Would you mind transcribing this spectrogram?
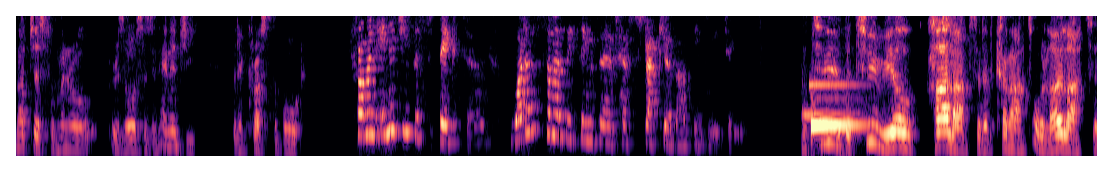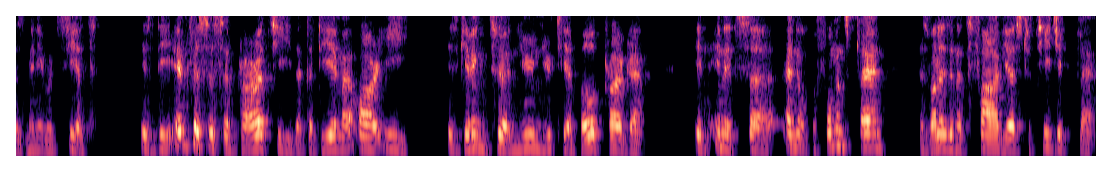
not just for mineral resources and energy, but across the board. From an energy perspective, what are some of the things that have struck you about these meetings? The two, the two real highlights that have come out, or lowlights as many would see it, is the emphasis and priority that the DMRE is giving to a new nuclear build program in, in its uh, annual performance plan as well as in its five year strategic plan.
